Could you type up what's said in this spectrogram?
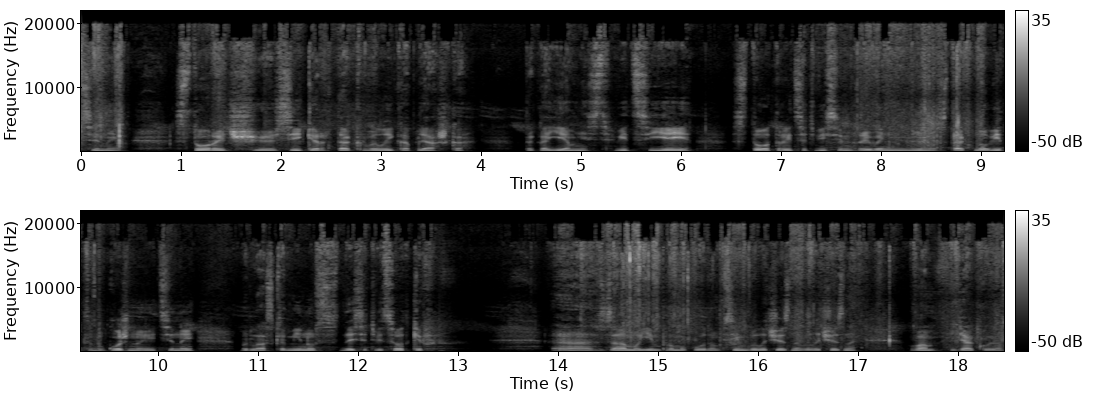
ціни. Storage Seeker, так велика пляшка, така ємність. Від цієї 138 гривень мінус. Так? Ну, від кожної ціни, будь ласка, мінус 10% е, за моїм промокодом. Всім величезне, величезне вам дякую,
